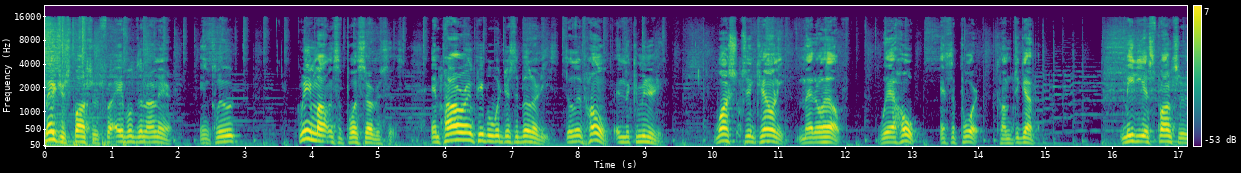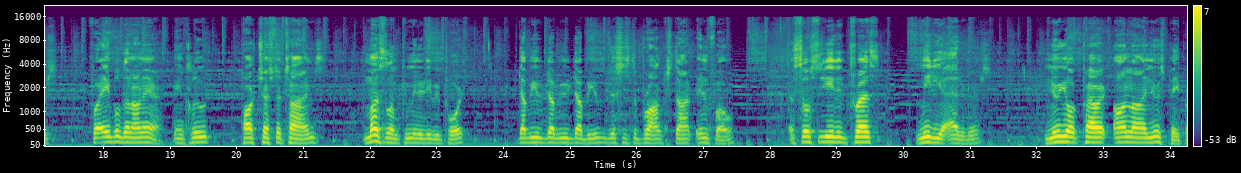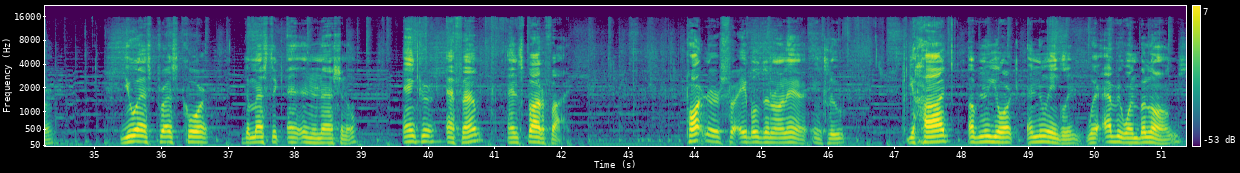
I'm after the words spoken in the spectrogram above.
Major sponsors for Abled and On Air include Green Mountain Support Services, empowering people with disabilities to live home in the community. Washington County Mental Health, where hope and support come together. Media sponsors for Abled and On Air include Parkchester Times, Muslim Community Report, www.thisisthebronx.info, Associated Press Media Editors, New York Parrot Online Newspaper, U.S. Press Corps Domestic and International, Anchor FM, and Spotify. Partners for Abled and On Air include Yachad of New York and New England, where everyone belongs,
